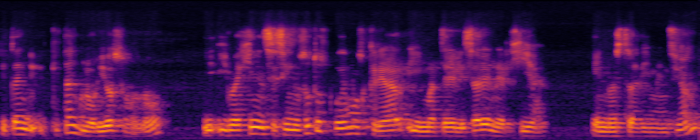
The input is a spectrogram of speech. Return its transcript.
qué tan, qué tan glorioso, ¿no? imagínense, si nosotros podemos crear y materializar energía en nuestra dimensión,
